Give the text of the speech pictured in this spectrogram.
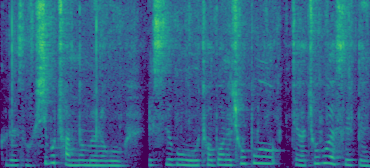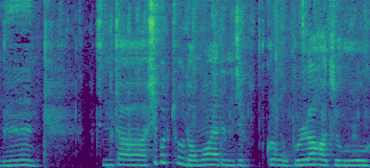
그래서 15초 안 넘으라고 애쓰고 저번에 초보 제가 초보였을 때는 진짜 15초 넘어야 되는지 그런 거 몰라가지고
